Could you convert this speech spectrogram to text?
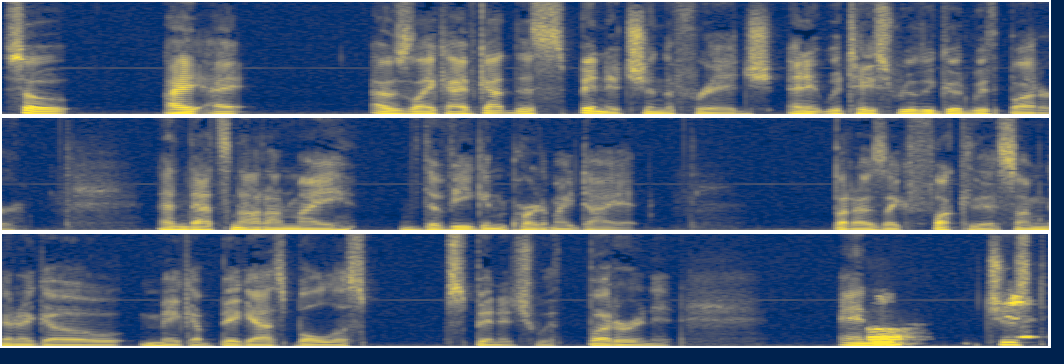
so i i i was like i've got this spinach in the fridge and it would taste really good with butter. And that's not on my the vegan part of my diet but i was like fuck this i'm gonna go make a big ass bowl of spinach with butter in it and Oh. just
